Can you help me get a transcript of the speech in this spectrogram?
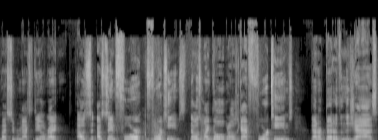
by Supermax deal, right? I was I was saying four four teams. That wasn't my goal, but I was like, I have four teams that are better than the Jazz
